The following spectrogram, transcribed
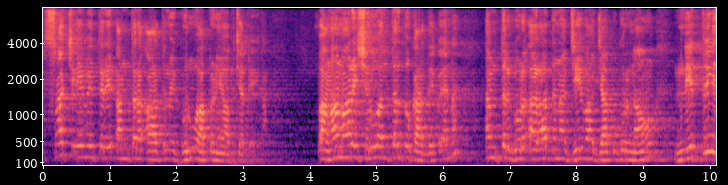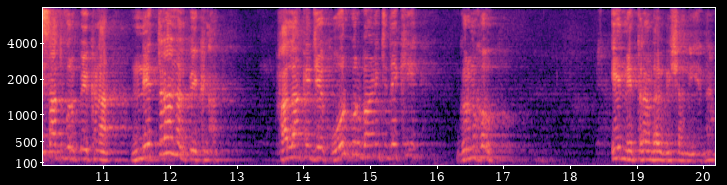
ਸੱਚ ਐਵੇਂ ਤੇਰੇ ਅੰਤਰ ਆਤਮੇ ਗੁਰੂ ਆਪਣੇ ਆਪ ਚੱਲੇਗਾ। ਭਾਵਾਂ ਮਾਰੇ ਸ਼ੁਰੂ ਅੰਤਰ ਤੋਂ ਕਰਦੇ ਪਏ ਨਾ, ਅੰਤਰ ਗੁਰ ਆਰਾਧਨਾ, ਜੀਵਾ ਜਪ ਗੁਰ ਨਾਉ, ਨੇਤਰੀ ਸਤਿਗੁਰ ਪੇਖਣਾ, ਨੇਤਰਾਂ ਨਾਲ ਪੇਖਣਾ। ਹਾਲਾਂਕਿ ਜੇ ਹੋਰ ਗੁਰਬਾਣੀ ਚ ਦੇਖੀਏ, ਗੁਰਮੁਖੋ, ਇਹ ਨੇਤਰਾਂ ਦਾ ਵਿਸ਼ਾ ਨਹੀਂ ਹੈ ਨਾ।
